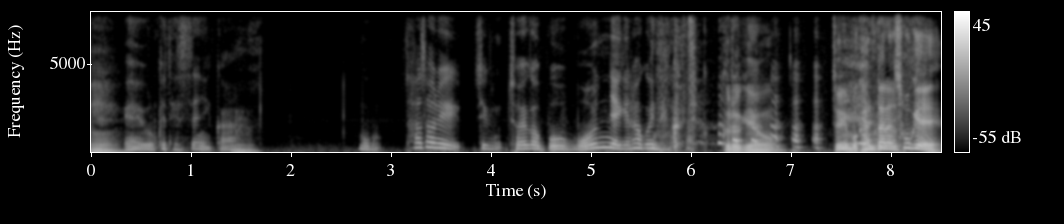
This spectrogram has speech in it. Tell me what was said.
예. 예, 이렇게 됐으니까 음. 뭐 사설이 지금 저희가 뭐 뭔 얘기를 하고 있는 거죠? 그러게요. 저희 뭐 간단한 소개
